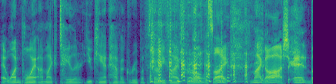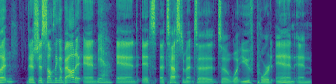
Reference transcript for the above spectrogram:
at one point I'm like, Taylor, you can't have a group of 35 girls. Like, my gosh. And but there's just something about it and Yeah. and it's a testament to to what you've poured in and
